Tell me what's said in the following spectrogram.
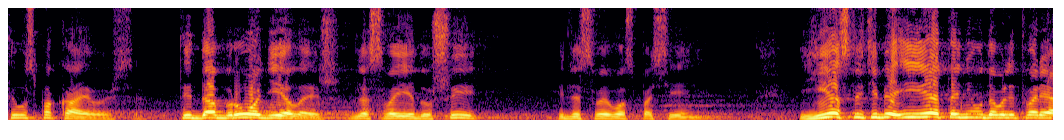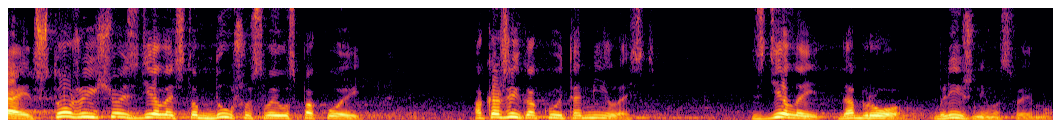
ты успокаиваешься. Ты добро делаешь для своей души и для своего спасения. Если тебя и это не удовлетворяет, что же еще сделать, чтобы душу свою успокоить? Окажи какую-то милость. Сделай добро ближнему своему.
